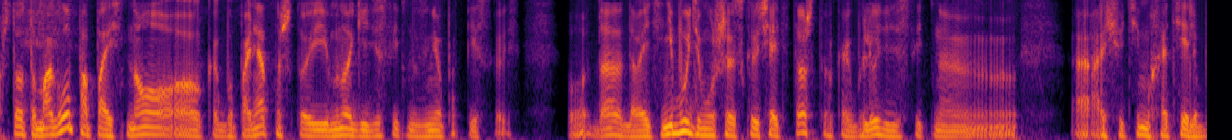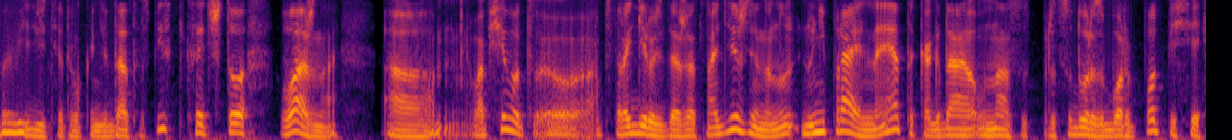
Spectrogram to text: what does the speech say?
что-то могло попасть, но, как бы, понятно, что и многие действительно за него подписывались. Вот, да, давайте не будем уж исключать то, что, как бы, люди действительно э, ощутимо хотели бы видеть этого кандидата в списке. Кстати, что важно, А, вообще вот э, абстрагируясь даже от Надеждина, ну, ну неправильно это, когда у нас процедура сбора подписей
